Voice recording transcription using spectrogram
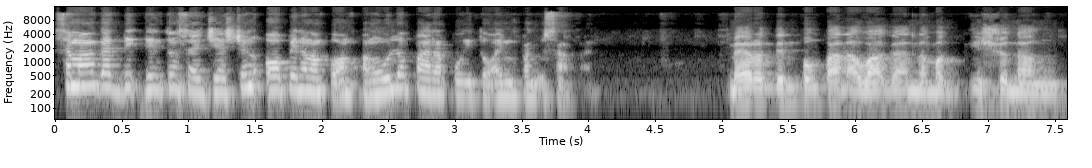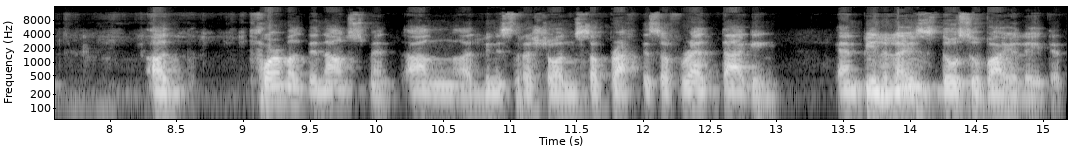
sa mga ganitong suggestion, open naman po ang Pangulo para po ito ay mapag-usapan. Meron din pong panawagan na mag-issue ng uh, formal denouncement ang administrasyon sa practice of red tagging and penalize those who violate it.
